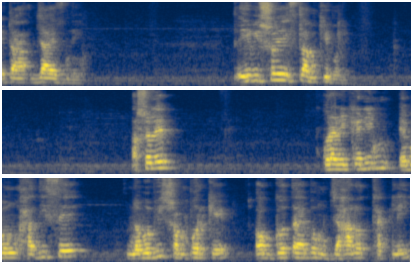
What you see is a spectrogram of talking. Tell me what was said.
এটা জায়েজ নেই। এই বিষয়ে ইসলাম কি বলে? আসলে কোরআন করিম এবং হাদিসে নববী সম্পর্কে অজ্ঞতা এবং জাহালত থাকলেই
